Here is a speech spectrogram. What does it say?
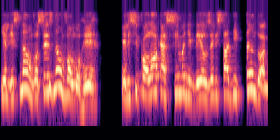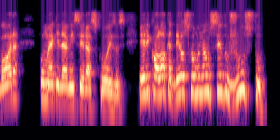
e ele disse: não, vocês não vão morrer. Ele se coloca acima de Deus, ele está ditando agora como é que devem ser as coisas. Ele coloca Deus como não sendo justo.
